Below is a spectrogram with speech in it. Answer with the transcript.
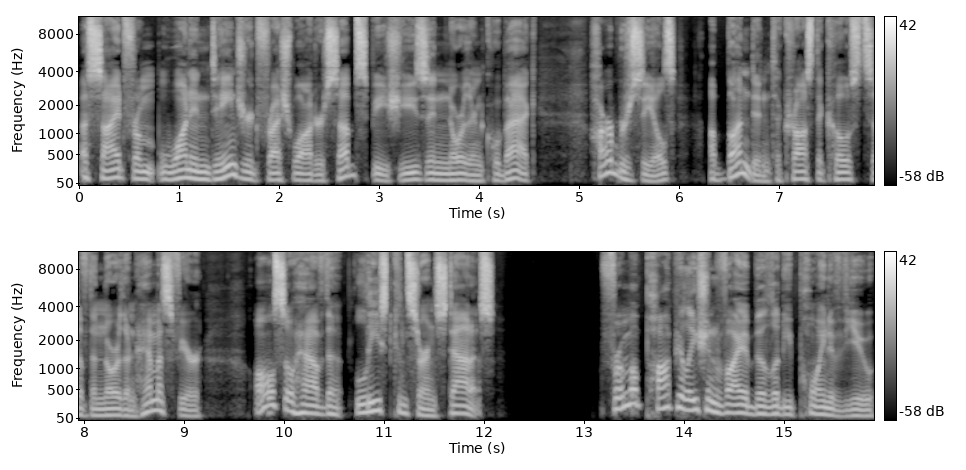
Aside from one endangered freshwater subspecies in northern Quebec, harbor seals, abundant across the coasts of the northern hemisphere, also have the least concern status. From a population viability point of view,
